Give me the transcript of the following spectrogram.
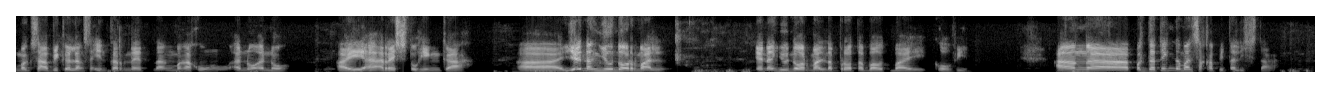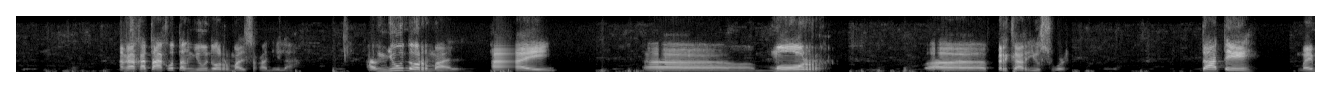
magsabi ka lang sa internet ng mga kung ano-ano ay arestuhin ka. Uh, yan ang new normal. Yan ang new normal na brought about by COVID. Ang uh, pagdating naman sa kapitalista, nakakatakot ang new normal sa kanila. Ang new normal ay uh, more uh, precarious work. Dati, may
